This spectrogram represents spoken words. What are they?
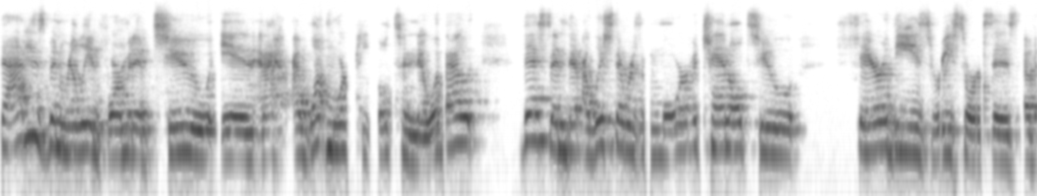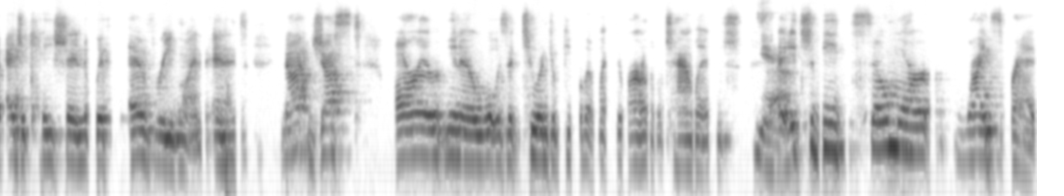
that has been really informative too in and I, I want more people to know about this and there, i wish there was more of a channel to share these resources of education with everyone and not just our, you know, what was it, 200 people that went through our little challenge. Yeah. It should be so more widespread.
